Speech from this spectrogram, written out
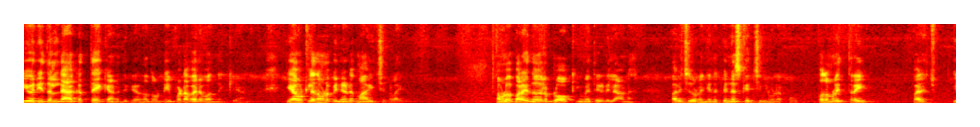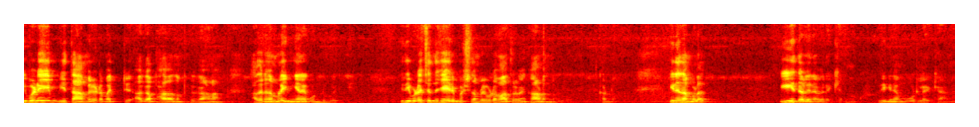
ഈ ഒരു ഇതിലിന്റെ അകത്തേക്കാണ് ഇത് കയറുന്നത്. അതുകൊണ്ട് ഇവിടെ വരെ വന്നിരിക്കുകയാണ്. ഈ ഔട്ട്ലൈൻ നമ്മൾ പിന്നീട് മായ്ച്ച് കളയും. നമ്മൾ പറയുന്നത് പോലെ ബ്ലോക്കിംഗ് മെത്തേഡിലാണ് വരച്ചു തുടങ്ങിയത്. പിന്നെ സ്കെച്ചിങ്ങിലൂടെ പോകും. അപ്പോൾ നമ്മൾ ഇത്രയും വരച്ചു. ഇവിടെയും ഈ താമരയുടെ മറ്റ് അകഭാഗം നമുക്ക് കാണാം. അതിനെ നമ്മൾ ഇങ്ങനെ കൊണ്ടുപോയി. ഇതിവിടെ ചെന്ന് ചേരും. പക്ഷെ നമ്മളിവിടെ മാത്രമേ കാണുന്നുള്ളൂ. കണ്ടോ? ഇനി നമ്മൾ ഈ ഇതളിനെ വരയ്ക്കാം. നോക്കൂ. ഇതിങ്ങനെ മുകളിലേക്കാണ്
